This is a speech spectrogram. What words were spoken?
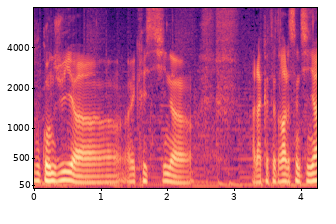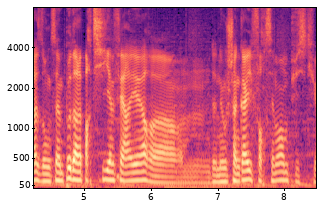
vous conduit euh, avec Christine euh, à la cathédrale Saint-Ignace. Donc c'est un peu dans la partie inférieure euh, de Néo Shanghai forcément puisque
